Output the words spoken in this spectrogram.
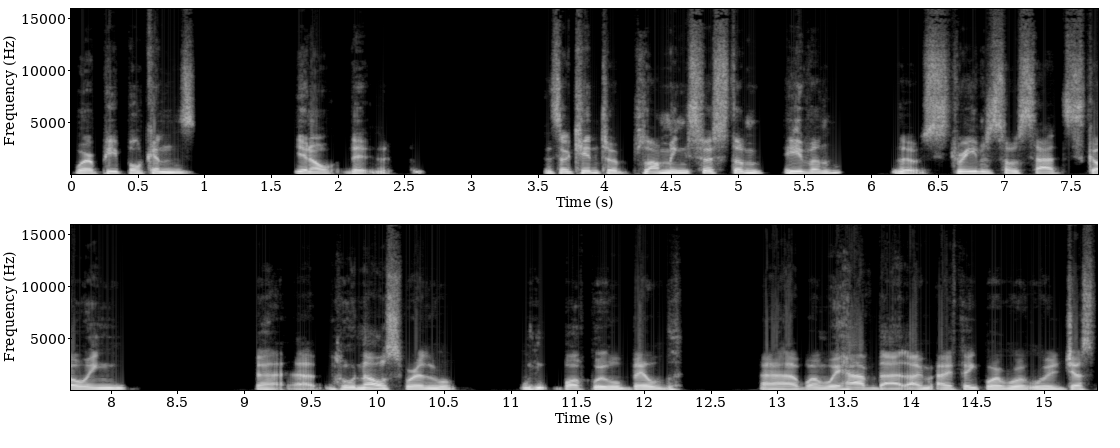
where people can, you know, it's akin to a plumbing system, even the streams of sats going. Uh, uh, who knows where what we will build uh, when we have that? I, I think we're we just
